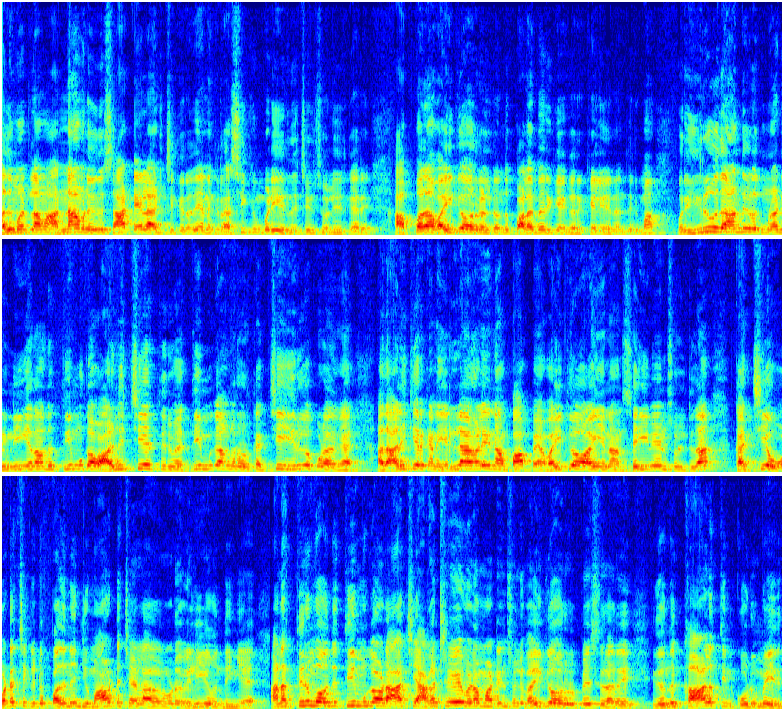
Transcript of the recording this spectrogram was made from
அது மட்டும் இல்லாமல் அண்ணாமலை வந்து சாட்டையால் அடிச்சுக்கிறது எனக்கு ரசிக்கும்படி இருந்துச்சுன்னு சொல்லியிருக்காரு. அப்போ தான் வைகோ அவர்கள்ட்ட வந்து பல பேர் கேட்குற கேள்வி என்னன்னு தெரியுமா? ஒரு இருபது ஆண்டுகளுக்கு முன்னாடி நீங்கள் தான் வந்து திமுகவை அழிச்சே திருவேன். திமுகங்கிற ஒரு கட்சியே இருக்கக்கூடாதுங்க. அதை அழிக்கிறக்கான எல்லா வேலையும் நான் பார்ப்பேன். வைகோ ஆகிய நான் செய்வேன்னு சொல்லிட்டு தான் கட்சியை உடச்சிக்கிட்டு பதினஞ்சு மாவட்ட செயலாளர்களோட வெளியே வந்தீங்க. ஆனால் திரும்ப வந்து திமுகவோட ஆட்சி அகற்றவே விட மாட்டேன்னு சொல்லி வைகோ அவர்கள் பேசுகிறாரு இது வந்து காலத்தின் கொடுமை இது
